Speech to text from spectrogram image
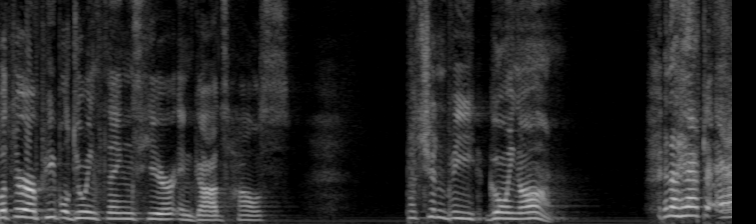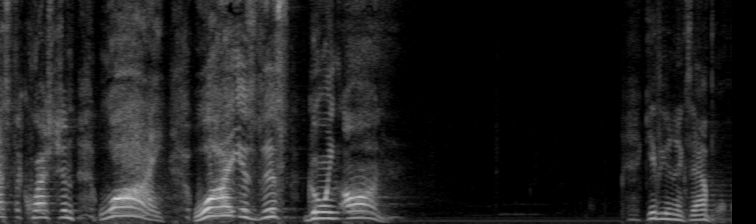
but there are people doing things here in God's house that shouldn't be going on. And I have to ask the question why? Why is this going on? I'll give you an example.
